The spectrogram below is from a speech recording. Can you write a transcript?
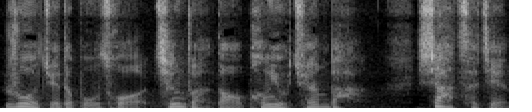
若觉得不错，请转到朋友圈吧。下次见。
